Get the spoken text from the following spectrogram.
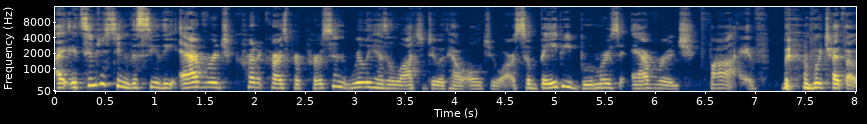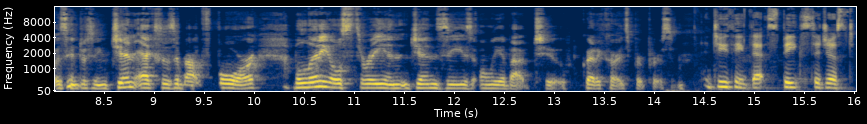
I, it's interesting to see the average credit cards per person really has a lot to do with how old you are. So baby boomers average five, which I thought was interesting. Gen X is about four, millennials three, and Gen Z is only about two credit cards per person. Do you think that speaks to just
